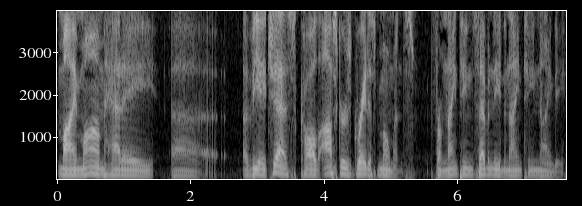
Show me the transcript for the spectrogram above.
my mom had a uh, a VHS called Oscar's Greatest Moments from 1970 to 1990,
